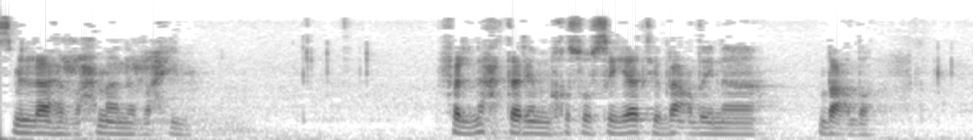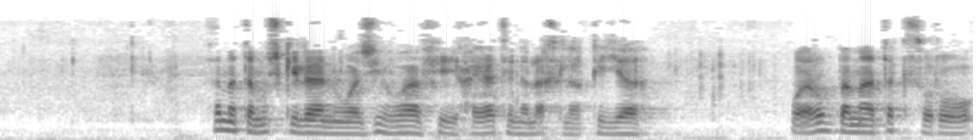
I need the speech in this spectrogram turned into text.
بسم الله الرحمن الرحيم. فلنحترم خصوصيات بعضنا بعضا. ثمة مشكلة نواجهها في حياتنا الأخلاقية وربما تكثر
